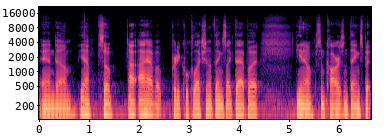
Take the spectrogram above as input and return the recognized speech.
and um, yeah, so I, I have a pretty cool collection of things like that. But you know, some cars and things. But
